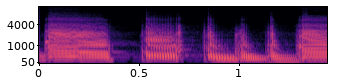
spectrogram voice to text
Música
